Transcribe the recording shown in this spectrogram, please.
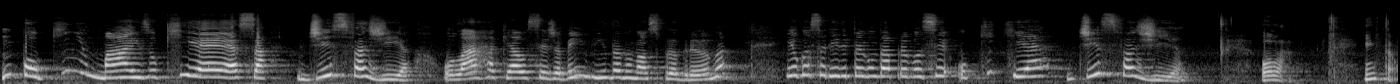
um pouquinho mais o que é essa disfagia. Olá, Raquel, seja bem-vinda no nosso programa. E eu gostaria de perguntar para você o que, que é disfagia. Olá. Então,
